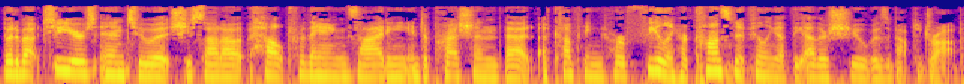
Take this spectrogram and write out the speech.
But about two years into it, she sought out help for the anxiety and depression that accompanied her feeling, her constant feeling that the other shoe was about to drop.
